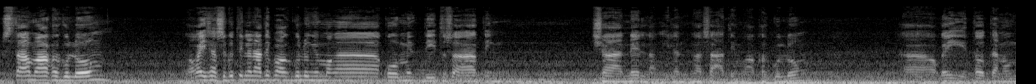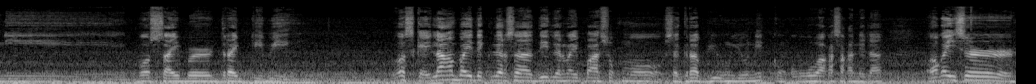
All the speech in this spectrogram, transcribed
Basta mga kagulong. Okay, sasagutin lang natin mga kagulong yung mga comment dito sa ating channel ng ilan na sa ating mga kagulong. Ah, okay, ito tanong ni Boss Cyber Drive TV. Boss, kailangan ba i-declare sa dealer na ipasok mo sa Grab yung unit kung kukuha ka sa kanila? Okay, sir.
